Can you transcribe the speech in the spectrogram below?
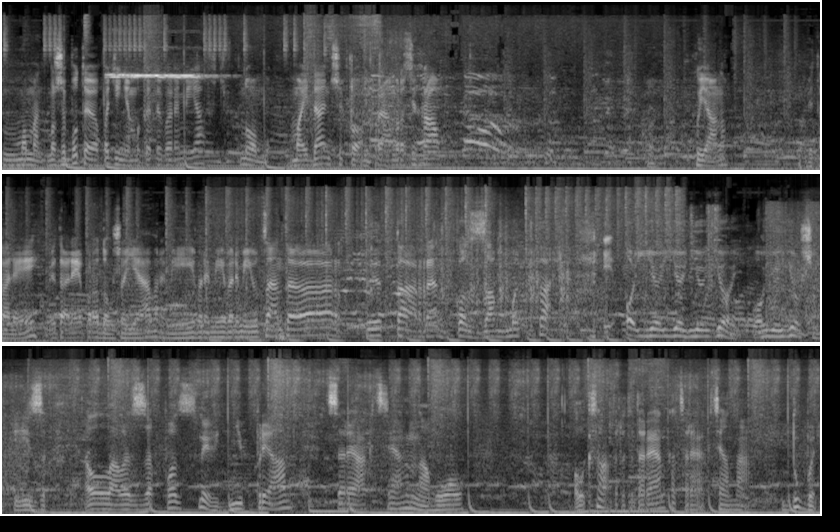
момент може бути падіння Микити Веремія в вступному майданчику. Прямо розіграв. Куянов. Віталій. Віталій продовжує. Веремій, Веремій, Веремій у центр. Титаренко замикає. І ой-ой-ой-ой-ой. Ой-ой-ойшеньки із лави запасних Дніпрян. Це реакція на гол. Олександра Титаренка. Це реакція на дубль.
